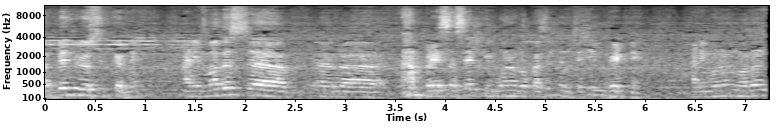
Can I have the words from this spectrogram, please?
तब्येत व्यवस्थित करणे. आणि मगच प्रेस असेल किंवा लोक असेल त्यांच्याशी भेटणे आणि म्हणून म्हणून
